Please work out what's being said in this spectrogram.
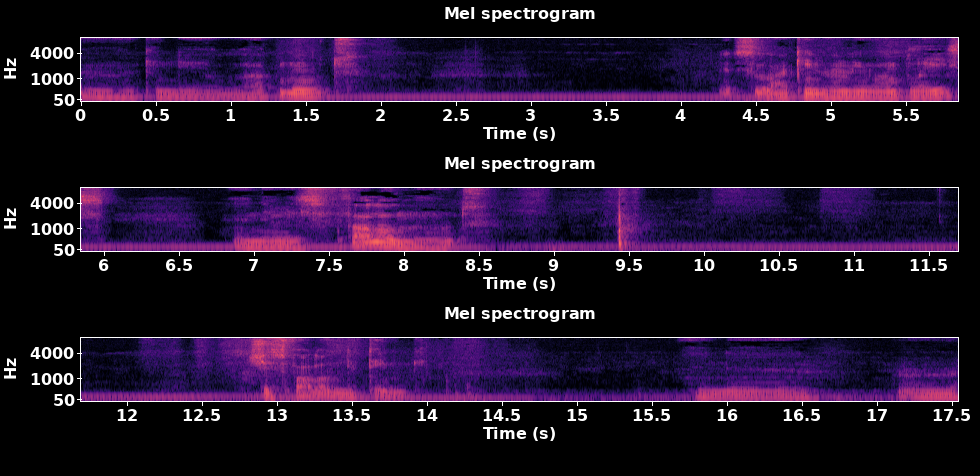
Uh, we can do lock mode. It's locking only one place and there is follow mode. Just following the thing. And uh,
